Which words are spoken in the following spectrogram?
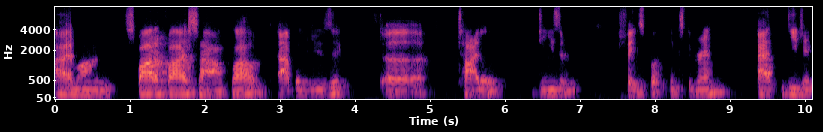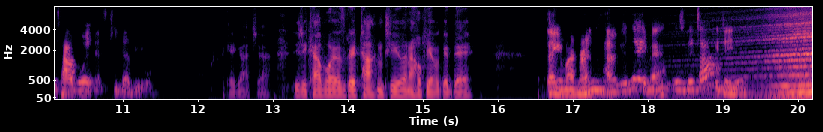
I'm on Spotify, SoundCloud, Apple Music, uh, Tidal, Deezer, Facebook, Instagram, at DJ Cowboy FTW. Okay, gotcha. DJ Cowboy, it was great talking to you, and I hope you have a good day. Thank you, my friend. Have a good day, man. It was good talking to you.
